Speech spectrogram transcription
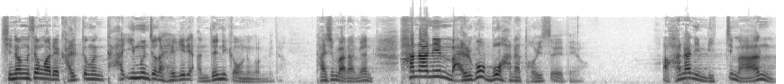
신앙생활의 갈등은 다 이 문제가 해결이 안 되니까 오는 겁니다. 다시 말하면 하나님 말고 뭐 하나 더 있어야 돼요. 아, 하나님 믿지만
